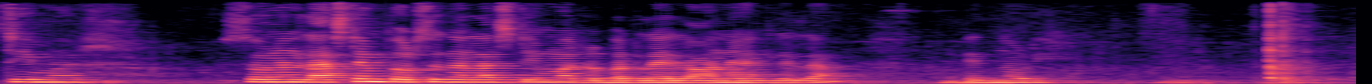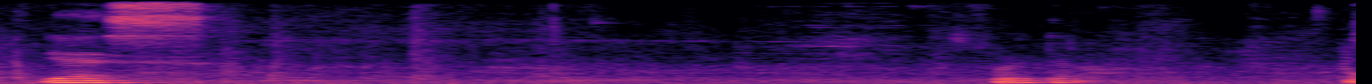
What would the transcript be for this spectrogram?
ಸ್ಟೀಮರ್. ಸೊ ನಾನು ಲಾಸ್ಟ್ ಟೈಮ್ ತೋರಿಸಿದ್ನಲ್ಲ ಸ್ಟೀಮರ್ ಬರಲೇ ಇಲ್ಲ ಆನೇ ಆಗಲಿಲ್ಲ. ಇದು ನೋಡಿ. ಎಸ್ ಸೊ ಈ ಥರ ಟೂ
